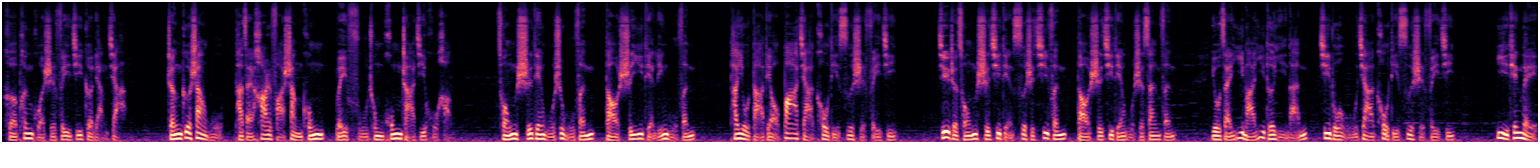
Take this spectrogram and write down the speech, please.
和喷火式飞机各两架。整个上午，他在哈尔法上空为俯冲轰炸机护航。从十点五十五分到十一点零五分，他又打掉八架寇蒂斯式飞机。接着，从十七点四十七分到十七点五十三分，又在伊马伊德以南击落五架寇蒂斯式飞机。一天内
